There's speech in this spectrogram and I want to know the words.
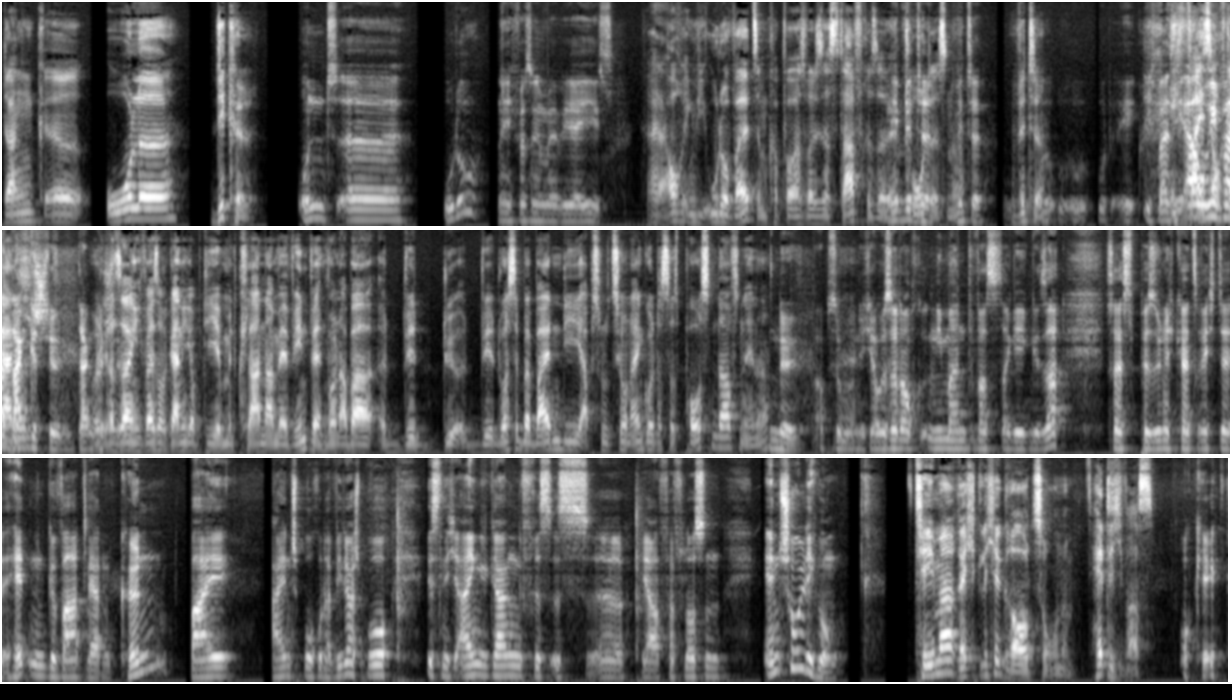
dank äh, Ole Dickel. und äh, Udo? Nee, ich weiß nicht mehr, wie der hieß. Hat auch irgendwie Udo Walz im Kopf, aber das war dieser Starfriseur, der Nee, tot ist, ne? Bitte. Witte. U- Ich weiß Ich nicht, aber weiß auf jeden auch Fall gar nicht- Dankeschön. Ich wollte gerade sagen, ich weiß auch gar nicht, ob die hier mit Klarnamen erwähnt werden wollen, aber äh, wir, du, wir, du hast ja bei beiden die Absolution eingeholt, dass du das posten darfst? Nee, ne? Nö, absolut Nee. nicht. Aber es hat auch niemand was dagegen gesagt. Das heißt, Persönlichkeitsrechte hätten gewahrt werden können bei Einspruch oder Widerspruch. Ist nicht eingegangen, Frist ist äh, ja verflossen. Entschuldigung. Thema rechtliche Grauzone. Hätte ich was. Okay.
